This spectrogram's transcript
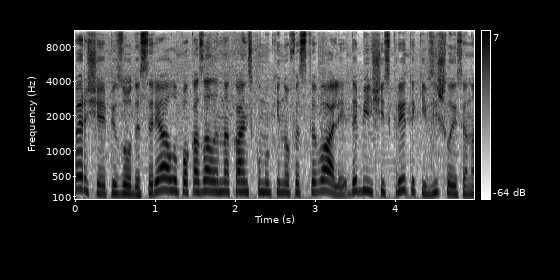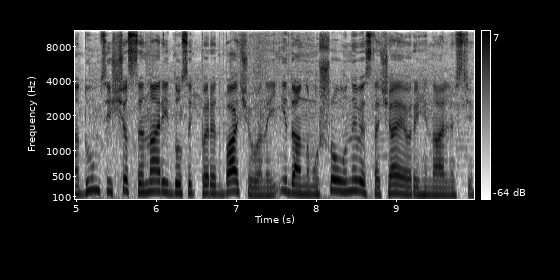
Перші епізоди серіалу показали на Канському кінофестивалі, де більшість критиків зійшлися на думці, що сценарій досить передбачуваний і даному шоу не вистачає оригінальності.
